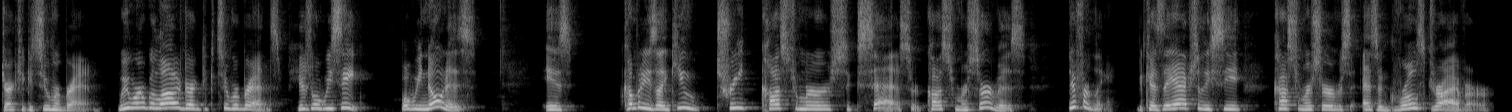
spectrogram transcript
direct to consumer brand. We work with a lot of direct to consumer brands. Here's what we see what we notice is companies like you treat customer success or customer service differently because they actually see customer service as a growth driver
